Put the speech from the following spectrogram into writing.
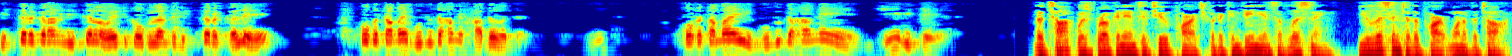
විස්තර කරන්න ඉස්සෙල්ලා ওই ටික ඔයගලන්ට විස්තර කළේ ඕක තමයි බුදුදහමේ හදවත. ඕක තමයි බුදුදහමේ ජීවිතය. The talk was broken into two parts for the convenience of listening. You listen to the part one of the talk.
